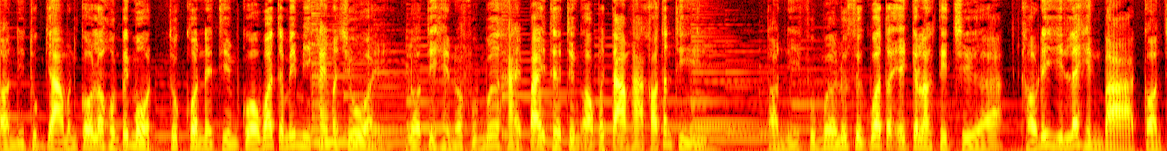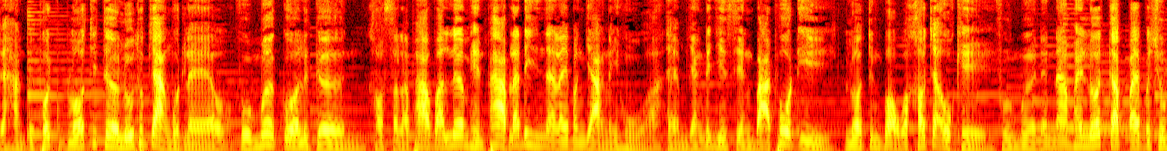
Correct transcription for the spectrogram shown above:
ตอนนี้ทุกอย่างมันโกลาหลไปหมด ทุกคนในทีมกลัวว่าจะไม่มีใครมาช่วย โรสที่เห็นว่าฟูเมอร์หายไปเธอจึงออกไปตามหาเขาทันที ตอนนี้ฟูเมอร์รู้สึกว่าตัวเองกำลังติดเชื้อ เขาได้ยินและเห็นบาสก่อนจะหันไปพบกับโรสที่เธอรู้ทุกอย่างหมดแล้วฟูเมอร์กลัวเหลือเกิน เขาสารภาพว่าเริ่มเห็นภาพและได้ยินอะไรบางอย่างในหัว แถมยังได้ยินเสียงบาสพูดอีกโรสจึงบอกว่าเขาจะโอเคฟูเมอร์แนะนำให้โรสกลับไปประชุม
